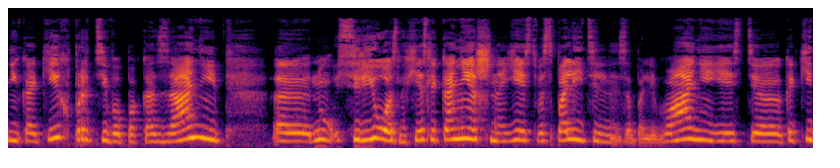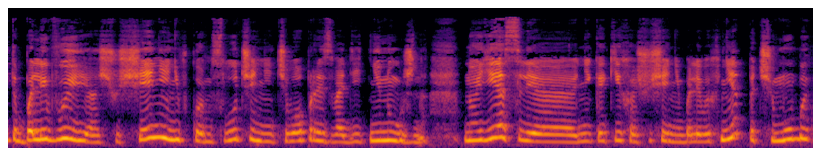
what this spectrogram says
никаких противопоказаний ну, серьезных, если, конечно, есть воспалительные заболевания, есть э, какие-то болевые ощущения, ни в коем случае ничего производить не нужно. Но если никаких ощущений болевых нет, почему бы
